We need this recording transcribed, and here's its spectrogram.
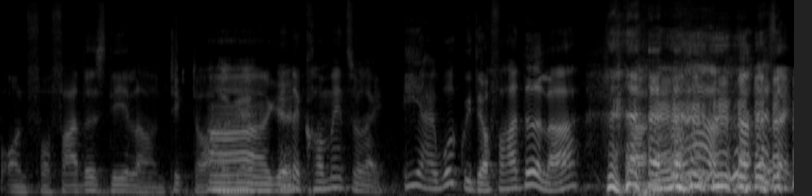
on for Father's Day lah on TikTok. Ah, And okay. the comments were like, "Hey, I work with your father lah." Uh, yeah. I was like,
